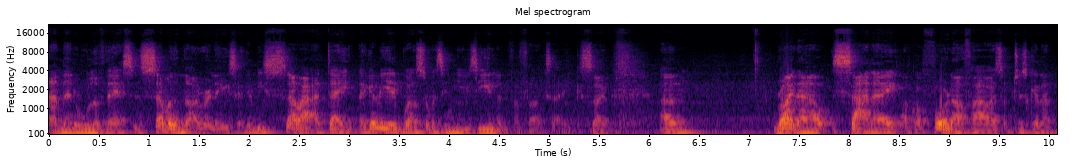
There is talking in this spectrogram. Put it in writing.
and then all of this, and some of them that I release are going to be so out of date. They're going to be well, I was in New Zealand for fuck's sake. So um, right now, Saturday, I've got four and a half hours. I'm just going to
